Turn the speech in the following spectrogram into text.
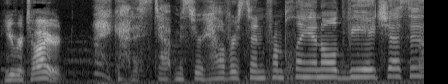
he retired. I gotta stop Mr. Halverson from playing old VHSs.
